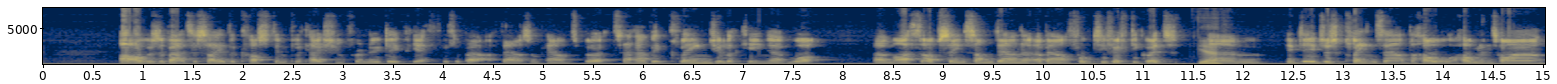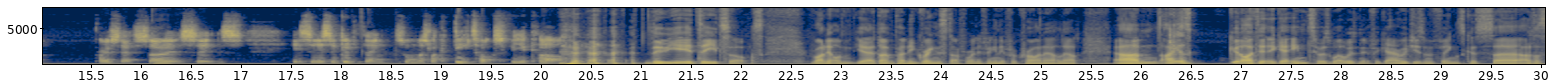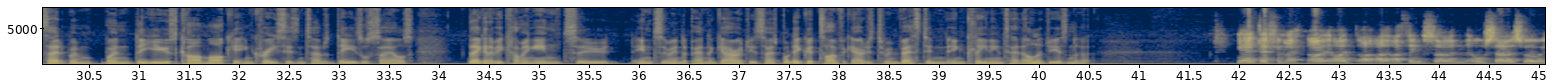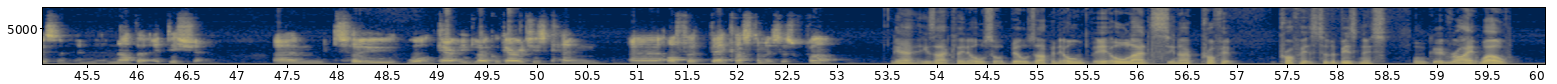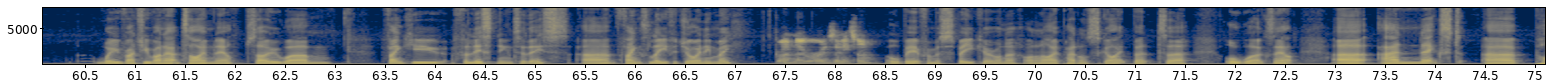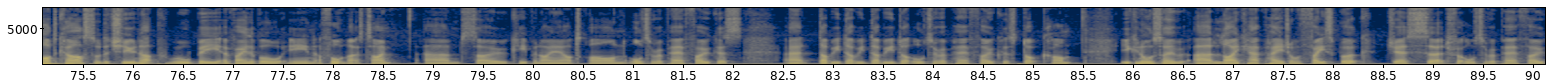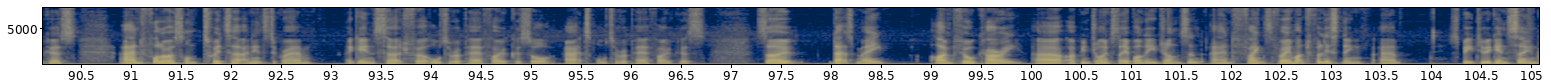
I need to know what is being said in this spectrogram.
I was about to say the cost implication for a new DPF is about a thousand pounds, but to have it cleaned, you're looking at what? Um, I, I've seen some down at about 40, 50 quid. Yeah. Um, it, it just cleans out the whole whole entire process, so Mm. it's it's it's it's a good thing. It's almost like a detox for your car. New Year detox. Run it on. Yeah, don't put any green stuff or anything in it for crying out loud. Um, I a good idea to get into as well, isn't it, for garages and things? Because uh, as I said, when when the used car market increases in terms of diesel sales, they're going to be coming into into independent garages. So it's probably a good time for garages to invest in, in cleaning technology, isn't it? Yeah, definitely. I, I, I, think so, and also as well, it's an, another addition um, to what gar- local garages can uh, offer their customers as well. Yeah, exactly. And it all sort of builds up, and it all it all adds you know profit profits to the business. All good, right? Well, we've actually run out of time now, so um, thank you for listening to this. Uh, thanks, Lee, for joining me, Right, no worries, anytime. albeit from a speaker on a on an iPad on Skype, but uh, all works out. Uh, our next uh, podcast or the tune up will be available in a fortnight's time. Um, so keep an eye out on Auto Repair Focus at www.autorepairfocus.com. You can also uh, like our page on Facebook, just search for Auto Repair Focus, and follow us on Twitter and Instagram. Again, search for Auto Repair Focus or at Auto Repair Focus. So that's me. I'm Phil Curry. Uh, I've been joined today by Lee Johnson, and thanks very much for listening. Uh, speak to you again soon.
